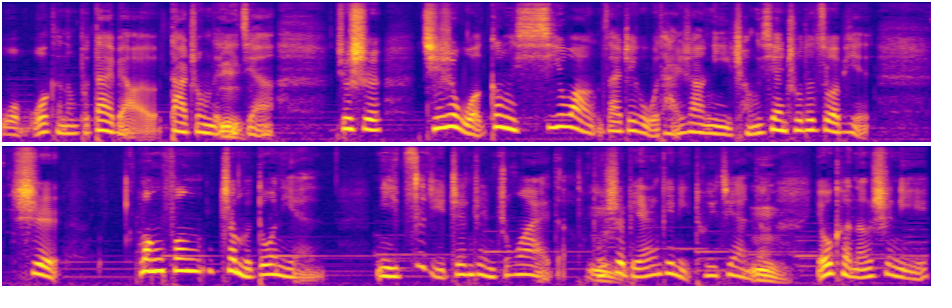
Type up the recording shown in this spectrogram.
我我可能不代表大众的意见啊，就是其实我更希望在这个舞台上你呈现出的作品是汪峰这么多年。你自己真正钟爱的，不是别人给你推荐的，嗯。有可能是你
